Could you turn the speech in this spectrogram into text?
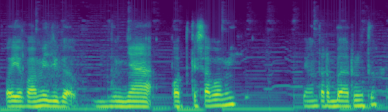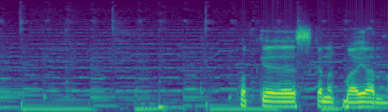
Oh ya Fami juga punya podcast apa Mi? Yang terbaru tuh. Podcast Kanak Bayan.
